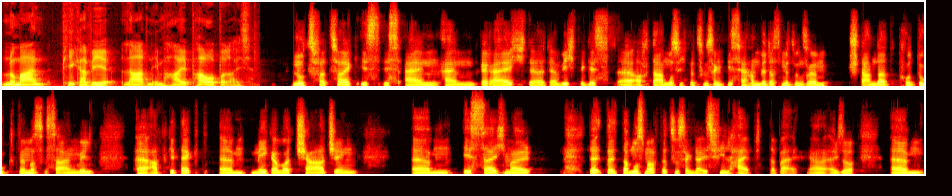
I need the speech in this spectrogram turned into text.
normalen Pkw-Laden im High-Power-Bereich? Nutzfahrzeug ist, ist ein, ein Bereich, der, der wichtig ist. Äh, auch da muss ich dazu sagen, bisher haben wir das mit unserem Standardprodukt, wenn man so sagen will, äh, abgedeckt. Ähm, Megawatt Charging ähm, ist, sage ich mal, da, da, da muss man auch dazu sagen, da ist viel Hype dabei. Ja? Also ähm,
